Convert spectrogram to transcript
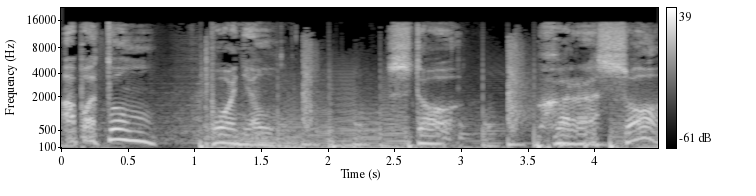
а потом понял, что хорошо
